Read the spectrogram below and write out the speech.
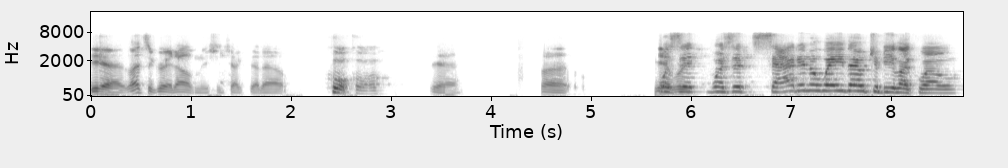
Yeah, that's a great album. You should check that out. Cool, cool. Yeah, but yeah, was we're- it was it sad in a way though to be like, well,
